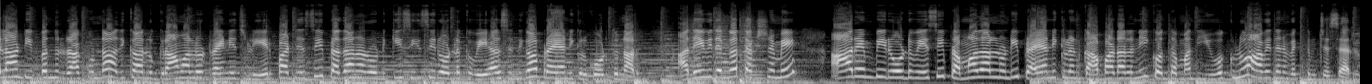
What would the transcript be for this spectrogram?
ఎలాంటి ఇబ్బందులు రాకుండా అధికారులు గ్రామాల్లో డ్రైనేజీలు ఏర్పాటు చేసి ప్రధాన రోడ్డుకి సీసీ రోడ్లకు వేయాల్సిందిగా ప్రయాణికులు కోరుతున్నారు. అదేవిధంగా తక్షణమే ఆర్ఎంబి రోడ్డు వేసి ప్రమాదాల నుండి ప్రయాణికులను కాపాడాలని కొంతమంది యువకులు ఆవేదన వ్యక్తం చేశారు.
